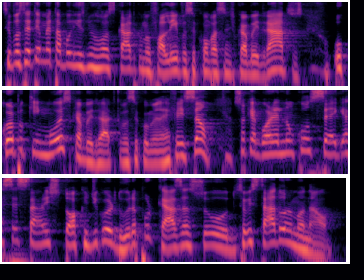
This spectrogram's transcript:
Se você tem um metabolismo enroscado, como eu falei, você come bastante carboidratos, o corpo queimou esse carboidrato que você comeu na refeição, só que agora ele não consegue acessar o estoque de gordura por causa do seu, do seu estado hormonal.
